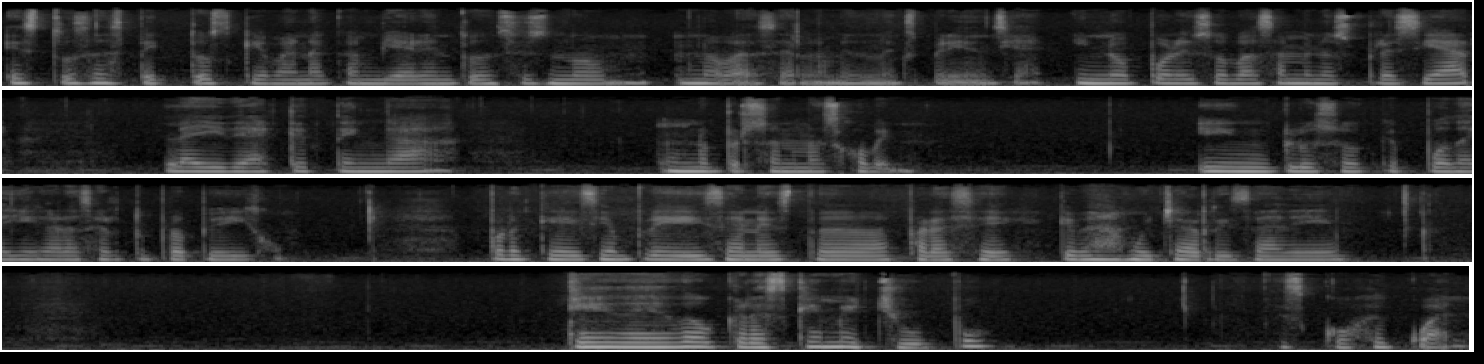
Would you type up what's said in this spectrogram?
estos aspectos que van a cambiar, entonces no, no va a ser la misma experiencia. Y no por eso vas a menospreciar la idea que tenga una persona más joven. Incluso que pueda llegar a ser tu propio hijo. Porque siempre dicen esta frase que me da mucha risa de ¿Qué dedo crees que me chupo? Escoge cuál.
